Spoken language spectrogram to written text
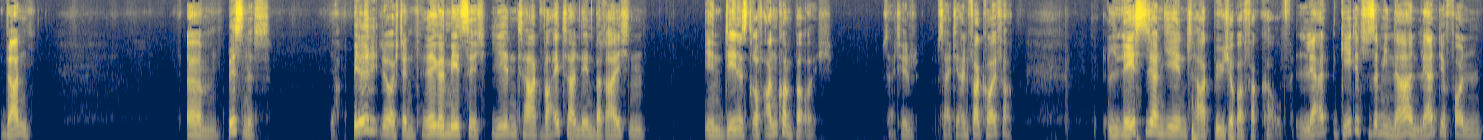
Dann ähm, Business. Ja, bildet ihr euch denn regelmäßig jeden Tag weiter in den Bereichen, in denen es drauf ankommt bei euch? Seid ihr, seid ihr ein Verkäufer? Lest ihr dann jeden Tag Bücher über Verkauf. Lernt, geht ihr zu Seminaren, lernt ihr von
